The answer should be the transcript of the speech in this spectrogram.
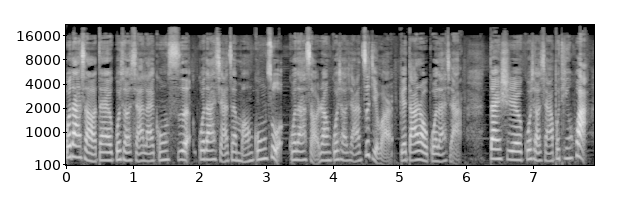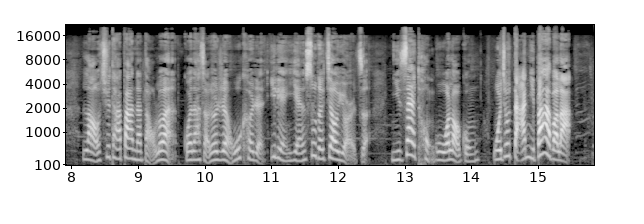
郭大嫂带郭晓霞来公司，郭大侠在忙工作。郭大嫂让郭晓霞自己玩，别打扰郭大侠。但是郭晓霞不听话，老去他爸那捣乱。郭大嫂就忍无可忍，一脸严肃的教育儿子：“你再捅咕我老公，我就打你爸爸了。”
